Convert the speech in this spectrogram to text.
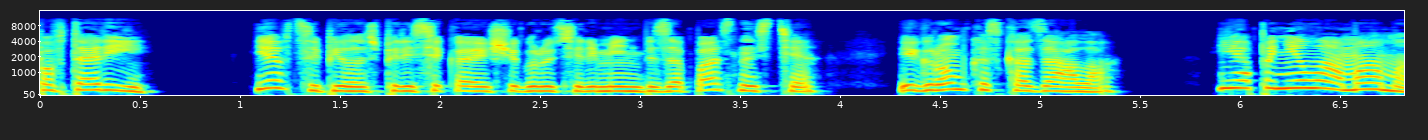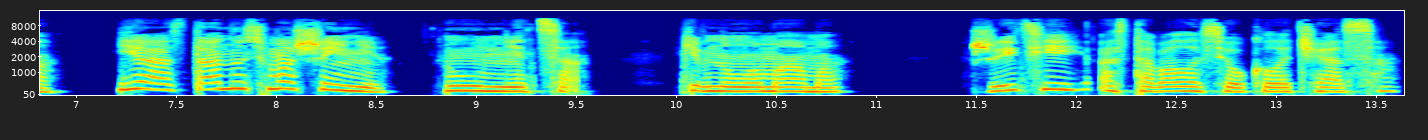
повтори!» Я вцепилась в пересекающий грудь ремень безопасности и громко сказала. «Я поняла, мама, я останусь в машине». «Умница!» — кивнула мама. Жить ей оставалось около часа.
